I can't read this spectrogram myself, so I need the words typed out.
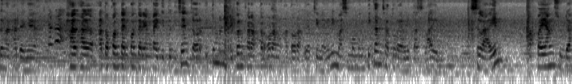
dengan adanya hal-hal atau konten-konten yang kayak gitu disensor itu menunjukkan karakter orang atau rakyat Cina ini masih memimpikan satu realitas lain. Selain apa yang sudah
